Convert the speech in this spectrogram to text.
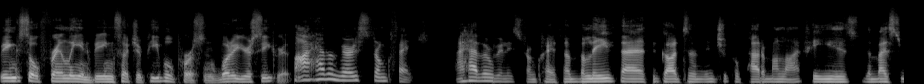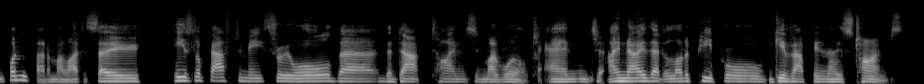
being so friendly and being such a people person? What are your secrets? I have a very strong faith. I have a really strong faith. I believe that God's an integral part of my life. He is the most important part of my life. So he's looked after me through all the, the dark times in my world. And I know that a lot of people give up in those times.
